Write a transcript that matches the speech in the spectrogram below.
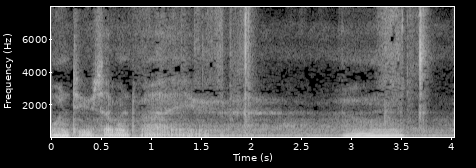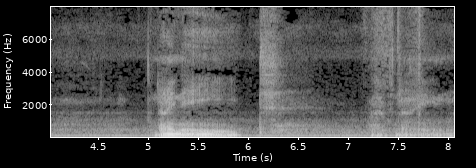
One two seven five. Nine eight. Five nine.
